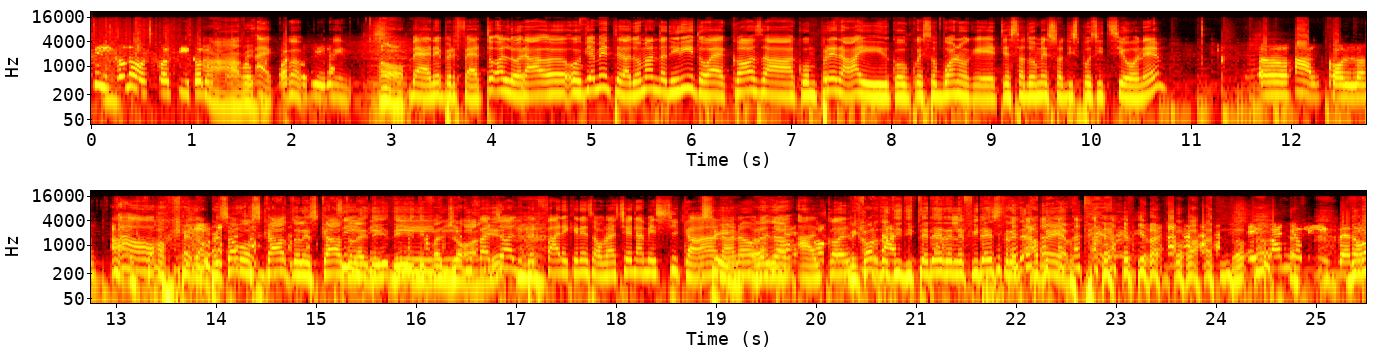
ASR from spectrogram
Sì, conosco, sì, conosco. Ah, vedi. Ecco, quindi. Oh. Bene, perfetto. Allora, eh, ovviamente la domanda di rito è cosa comprerai con questo buono che ti è stato messo a disposizione? Eh, alcol. Ah, Oh. ok, no, pensavo scatole e scatole Sì, di, di- di fagioli. di fagioli per fare, che ne so, una cena messicana, Sì, no? Una- eh, no, eh, alcol. Ricordati di tenere le finestre aperte, mi raccomando. E il bagno libero.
